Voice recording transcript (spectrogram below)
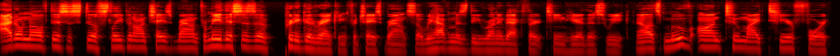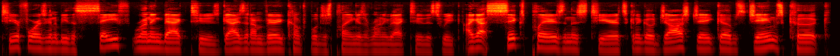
I don't know if this is still sleeping on Chase Brown. For me this is a pretty good ranking for Chase Brown. So we have him as the running back 13 here this week. Now let's move on to my tier 4. Tier 4 is going to be the safe running back 2s, guys that I'm very comfortable just playing as a running back 2 this week. I got 6 players in this tier. It's going to go Josh Jacobs, James Cook,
